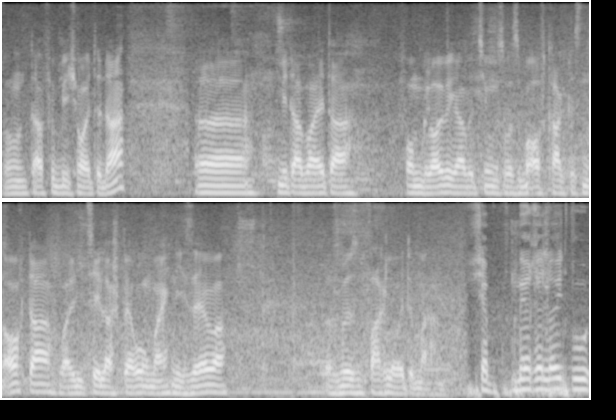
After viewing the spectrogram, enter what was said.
Und dafür bin ich heute da. Äh, Mitarbeiter vom Gläubiger bzw. Beauftragte sind auch da, weil die Zählersperrung mache ich nicht selber. Das müssen Fachleute machen. Ich habe mehrere Leute, wo,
